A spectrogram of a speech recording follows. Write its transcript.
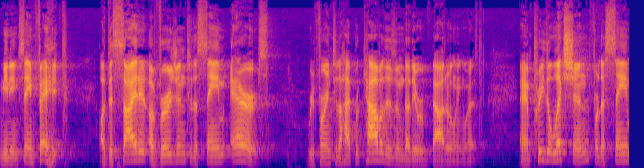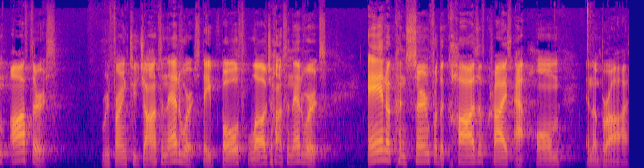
meaning same faith, a decided aversion to the same errors, referring to the hyper Calvinism that they were battling with, and predilection for the same authors, referring to Jonathan Edwards. They both love Jonathan Edwards. And a concern for the cause of Christ at home and abroad.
